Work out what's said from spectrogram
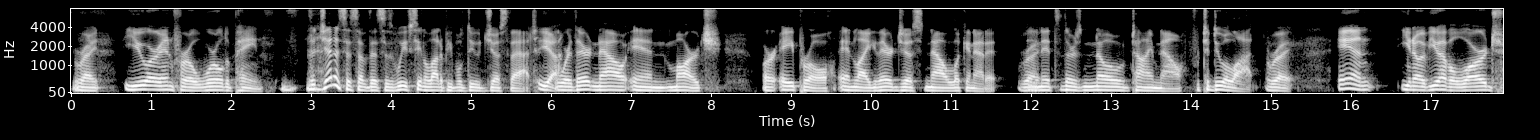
Right. you are in for a world of pain. The genesis of this is we've seen a lot of people do just that. Yeah. Where they're now in March or April and like they're just now looking at it. Right. And it's there's no time now for, to do a lot. Right. And, you know, if you have a large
